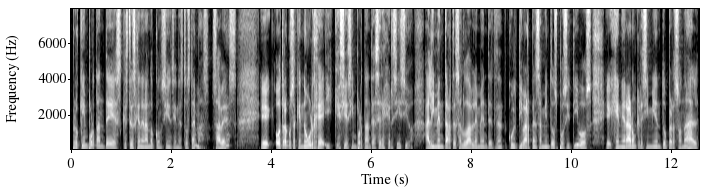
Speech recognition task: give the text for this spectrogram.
Pero qué importante es que estés generando conciencia en estos temas, ¿sabes? Eh, otra cosa que no urge y que sí es importante, hacer ejercicio, alimentarte saludablemente, cultivar pensamientos positivos, eh, generar un crecimiento personal,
